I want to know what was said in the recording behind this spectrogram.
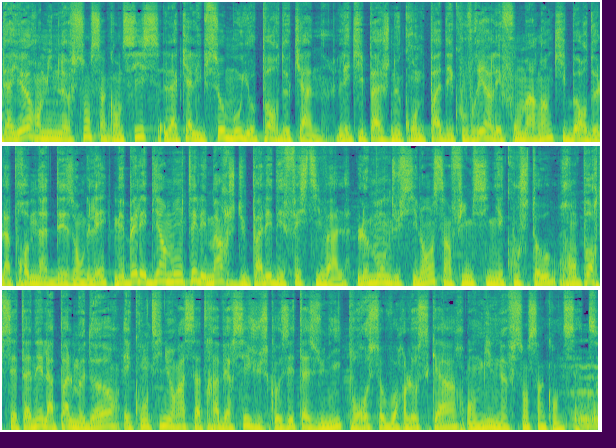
D'ailleurs, en 1956, la Calypso mouille au port de Cannes. L'équipage ne compte pas découvrir les fonds marins qui bordent la promenade des Anglais, mais bel et bien monter les marches du palais des festivals. Le Monde du Silence, un film signé Cousteau, remporte cette année la Palme d'Or et continuera sa traversée jusqu'aux États-Unis pour recevoir l'Oscar en 1957.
